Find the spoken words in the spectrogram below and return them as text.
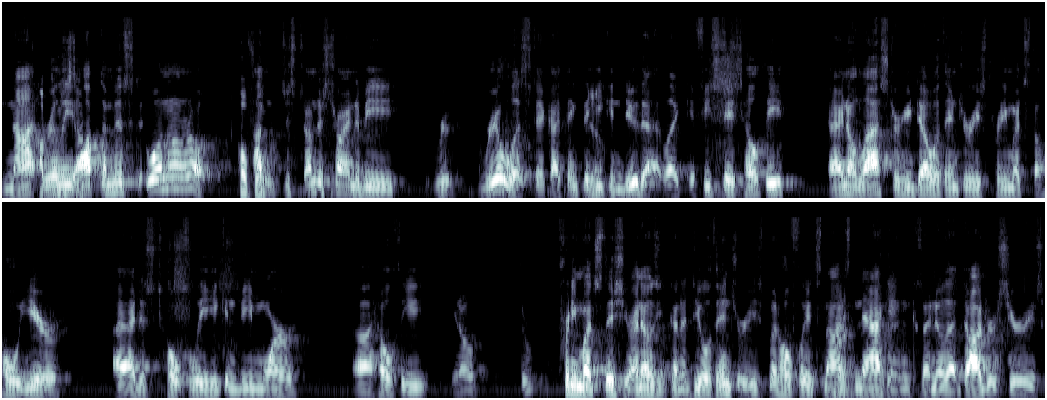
not optimistic. really optimistic. Well, no, no, no. Hopefully, I'm just. I'm just trying to be re- realistic. I think that yeah. he can do that. Like if he stays healthy. And I know last year he dealt with injuries pretty much the whole year. I, I just hopefully he can be more uh, healthy. You know, pretty much this year. I know he's going to deal with injuries, but hopefully it's not right. as nagging because I know that Dodger series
